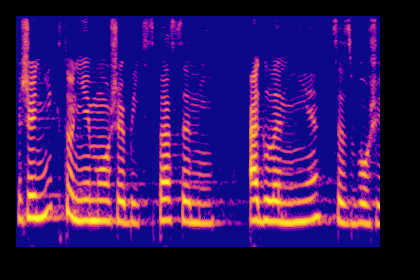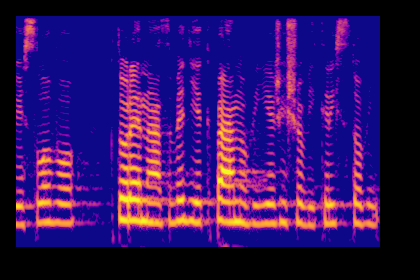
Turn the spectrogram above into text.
že nikto nemôže byť spasený, ak len nie cez Božie slovo, ktoré nás vedie k pánovi Ježišovi Kristovi,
